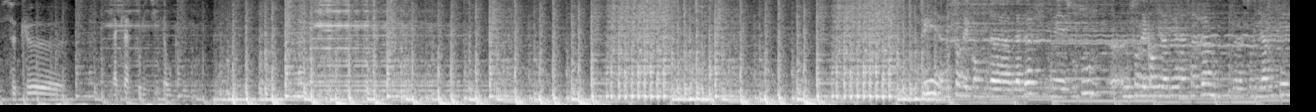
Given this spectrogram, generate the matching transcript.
ce que la classe politique a oublié. Oui, nous sommes les candidats de la gauche, mais surtout, euh, nous sommes les candidats du jeune, de la solidarité,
